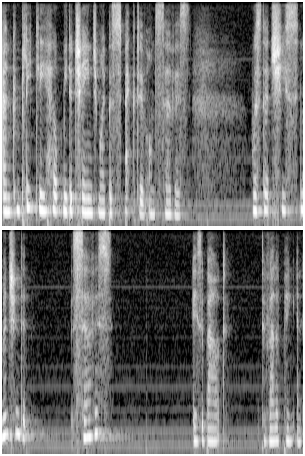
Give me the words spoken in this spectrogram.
and completely helped me to change my perspective on service was that she mentioned that service is about developing an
